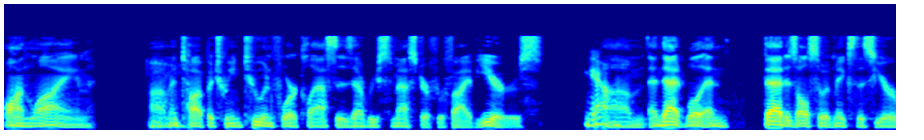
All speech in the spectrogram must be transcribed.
online um, and taught between two and four classes every semester for five years. Yeah. Um, and that, well, and that is also what makes this year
